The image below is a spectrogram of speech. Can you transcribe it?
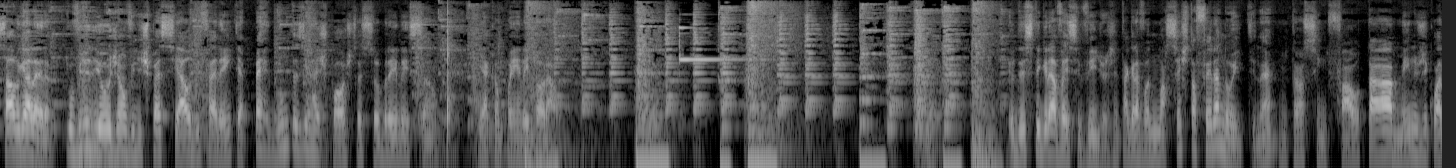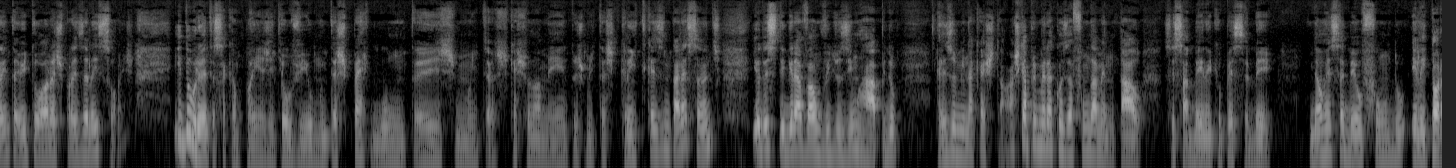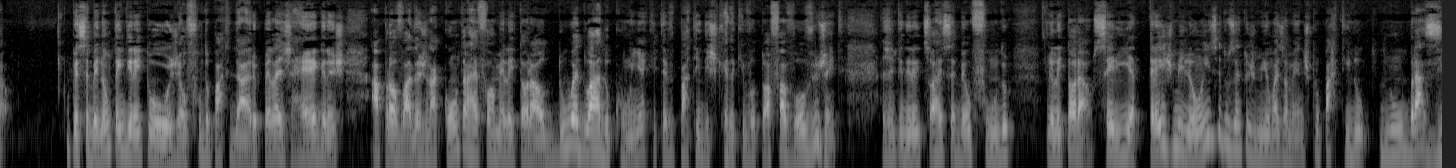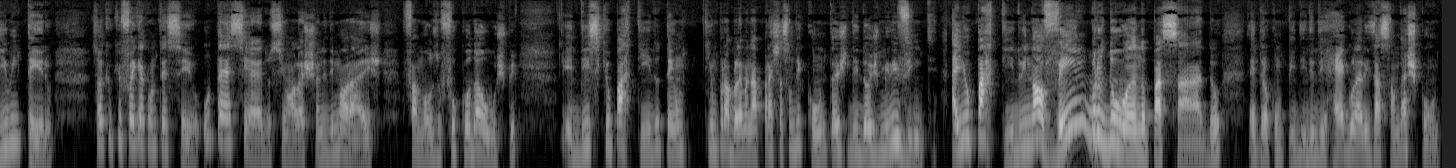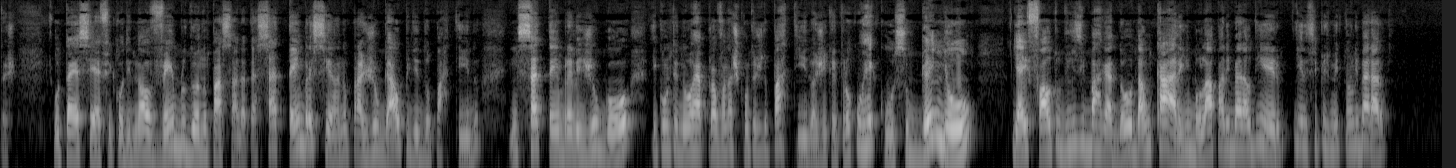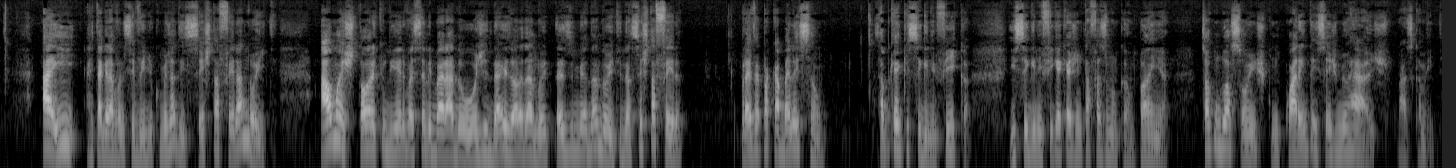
Salve galera! O vídeo de hoje é um vídeo especial diferente, é perguntas e respostas sobre a eleição e a campanha eleitoral. Eu decidi gravar esse vídeo, a gente tá gravando numa sexta-feira à noite, né? Então assim, falta menos de 48 horas para as eleições. E durante essa campanha a gente ouviu muitas perguntas, muitos questionamentos, muitas críticas interessantes e eu decidi gravar um videozinho rápido resumindo a questão. Acho que a primeira coisa fundamental, vocês saberem que o PCB não recebeu o fundo eleitoral. O PCB não tem direito hoje ao fundo partidário pelas regras aprovadas na contra-reforma eleitoral do Eduardo Cunha, que teve partido de esquerda que votou a favor, viu gente? A gente tem direito só a receber o fundo eleitoral. Seria 3 milhões e 200 mil, mais ou menos, para o partido no Brasil inteiro. Só que o que foi que aconteceu? O TSE do senhor Alexandre de Moraes, famoso Foucault da USP, disse que o partido tem um, tinha um problema na prestação de contas de 2020. Aí o partido, em novembro do ano passado, entrou com um pedido de regularização das contas. O TSE ficou de novembro do ano passado até setembro esse ano para julgar o pedido do partido. Em setembro ele julgou e continuou reprovando as contas do partido. A gente entrou com recurso, ganhou e aí falta o desembargador dar um carimbo lá para liberar o dinheiro. E eles simplesmente não liberaram. Aí, a gente está gravando esse vídeo, como eu já disse, sexta-feira à noite. Há uma história que o dinheiro vai ser liberado hoje, 10 horas da noite, 10 e meia da noite, na sexta-feira. Prévia para acabar a eleição. Sabe o que, é que isso significa? Isso significa que a gente está fazendo campanha só com doações com 46 mil reais, basicamente.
